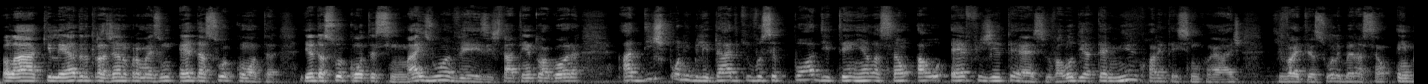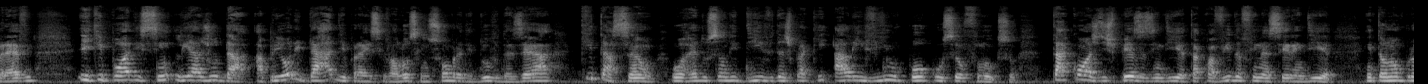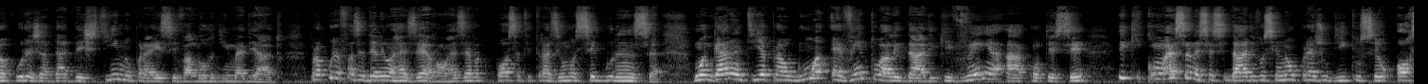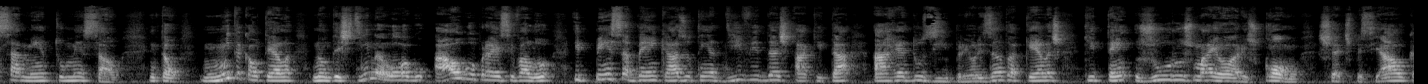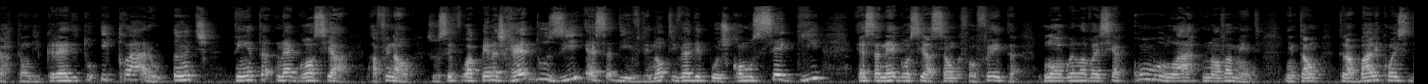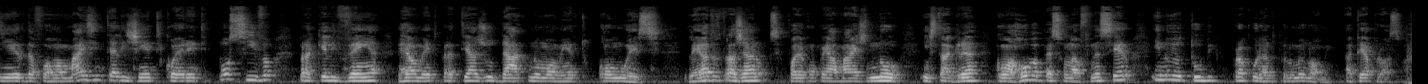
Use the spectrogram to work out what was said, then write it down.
Olá, aqui Leandro Trajano para mais um É da Sua Conta. E é da sua conta sim, mais uma vez, está atento agora à disponibilidade que você pode ter em relação ao FGTS, o valor de até R$ 1.045, que vai ter a sua liberação em breve e que pode sim lhe ajudar. A prioridade para esse valor, sem sombra de dúvidas, é a quitação ou a redução de dívidas para que alivie um pouco o seu fluxo. Tá com as despesas em dia, tá com a vida financeira em dia, então não procura já dar destino para esse valor de imediato. Procura fazer dele uma reserva, uma reserva que possa te trazer uma segurança, uma garantia para alguma eventualidade que venha a acontecer e que com essa necessidade você não prejudique o seu orçamento mensal. Então, muita cautela, não destina logo algo para esse valor e pensa bem caso tenha dívidas a quitar, a reduzir, priorizando aquelas que têm juros maiores, como cheque especial, cartão de crédito e, claro, antes tenta negociar. Afinal, se você for apenas reduzir essa dívida e não tiver depois como seguir essa negociação que for feita, logo ela vai se acumular novamente. Então, trabalhe com esse dinheiro da forma mais inteligente e coerente possível para que ele venha realmente para te ajudar num momento como esse. Leandro Trajano, você pode acompanhar mais no Instagram com arroba personal financeiro e no YouTube procurando pelo meu nome. Até a próxima.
